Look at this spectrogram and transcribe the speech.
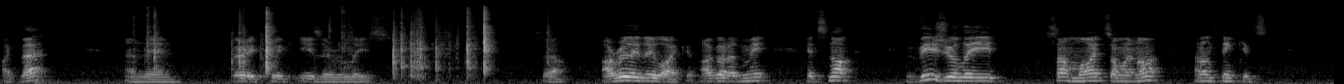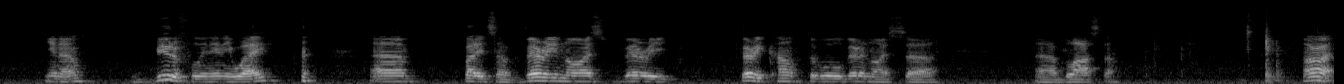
like that. And then very quick easy release so I really do like it. I've gotta admit it's not visually some might some might not. I don't think it's you know beautiful in any way. Um, but it's a very nice very very comfortable very nice uh, uh, blaster. All right,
